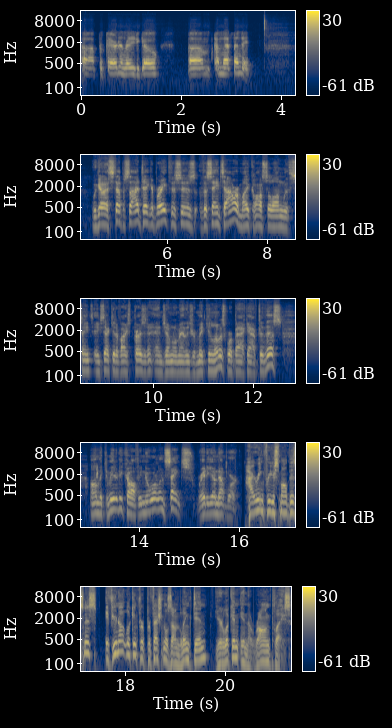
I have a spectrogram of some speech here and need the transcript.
uh, prepared and ready to go um, come that Sunday. We got to step aside, take a break. This is the Saints Hour. Mike Hoss, along with Saints Executive Vice President and General Manager Mickey Loomis. We're back after this on the Community Coffee New Orleans Saints Radio Network. Hiring for your small business? If you're not looking for professionals on LinkedIn, you're looking in the wrong place.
